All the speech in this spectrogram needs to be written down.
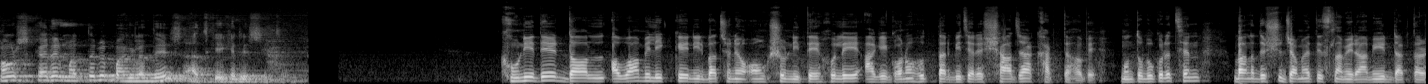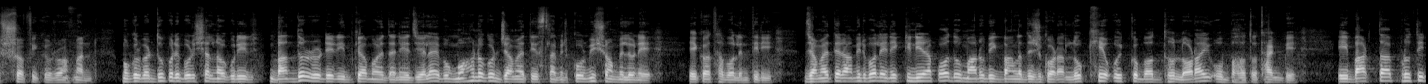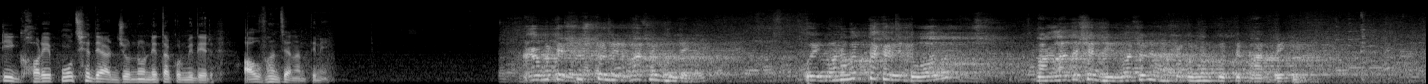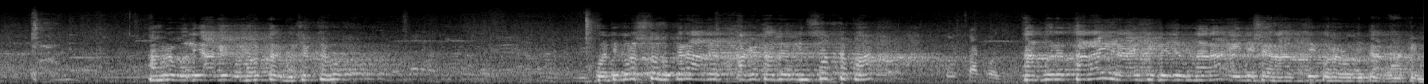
সংস্কারের মাধ্যমে বাংলাদেশ আজকে এখানে এসেছে। খুনিদের দল আওয়ামী লীগকে নির্বাচনে অংশ নিতে হলে আগে গণহত্যার বিচারে সাজা খাটতে হবে। মন্তব্য করেছেন বাংলাদেশ জামায়াত ইসলামের আমির ডাক্তার শফিকুর রহমান। মঙ্গলবার দুপুরে বরিশাল নগরীর বান্দর রোডের ঈদগাহ ময়দানে জেলা এবং মহানগর জামায়াতে ইসলামের কর্মী সম্মেলনে কথা বলেন তিনি। জামায়াতের আমির বলেন, একটি নিরাপদ ও মানবিক বাংলাদেশ গড়ার লক্ষ্যে ঐক্যবদ্ধ লড়াই অব্যাহত থাকবে। এই বার্তা প্রতিটি ঘরে পৌঁছে দেওয়ার জন্য নেতাকর্মীদের আহ্বান জানান তিনি। আগামীতে সুষ্ঠু নির্বাচন হলে ওই গণহত্যাকারী দল বাংলাদেশের নির্বাচনে অংশগ্রহণ করতে পারবে কি? আমরা বলি আগে গণহত্যার বিচারটা হোক। ক্ষতিগ্রস্ত লোকেরা আগে আগে তাদের ইনসাফটা পাক। তারপরে তারাই রায় দিবে যে ওনারা এই দেশে রাজনীতি করার অধিকার রাখেন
